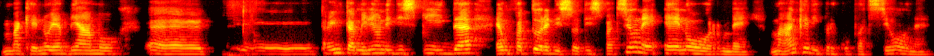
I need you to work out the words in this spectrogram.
ma che noi abbiamo eh, 30 eh, milioni di speed è un fattore di soddisfazione enorme, ma anche di preoccupazione.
